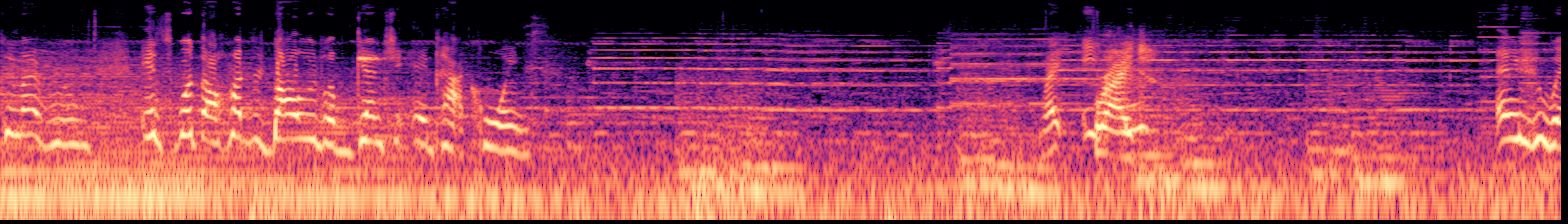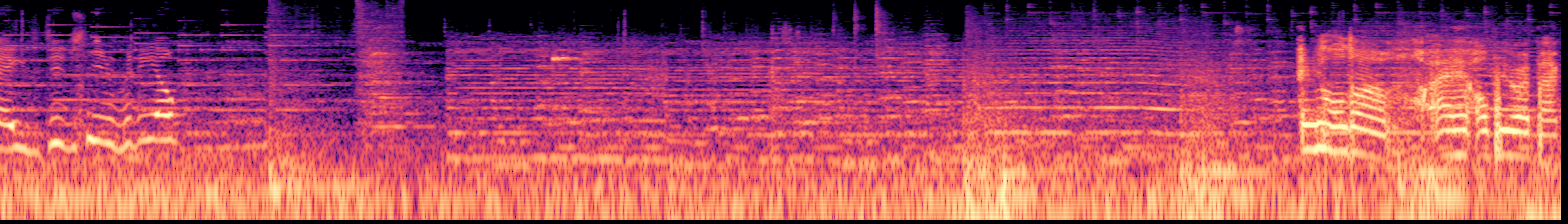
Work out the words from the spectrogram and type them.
clean my room. It's worth a $100 of Genshin Impact coins. Right? Right. Anyways, did you see the video? Hey, hold on. I, I'll be right back.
